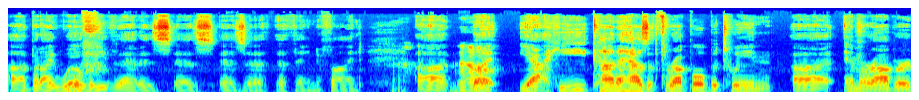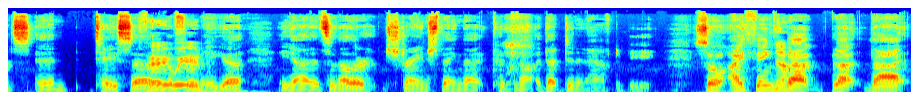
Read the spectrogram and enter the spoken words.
Uh, but I will Oof. leave that as as as a, a thing to find. Uh, No. But yeah, he kind of has a thruple between uh, Emma Roberts and Tessa Very weird. Yeah, it's another strange thing that could not that didn't have to be. So I think No. that that that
